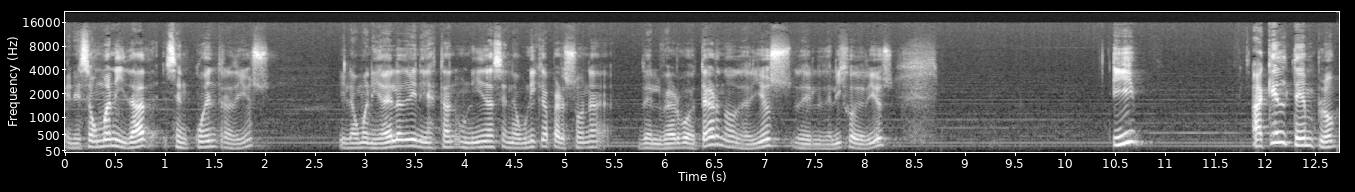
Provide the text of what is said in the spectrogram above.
en esa humanidad se encuentra Dios y la humanidad y la divinidad están unidas en la única persona del Verbo eterno, de Dios, del, Hijo de Dios. Y aquel templo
